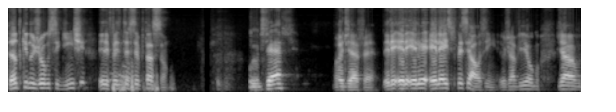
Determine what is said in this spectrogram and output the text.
Tanto que no jogo seguinte ele fez interceptação. O Jeff. O Jeff, é. Ele, ele, ele, ele é especial, assim. Eu já vi, algum, já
